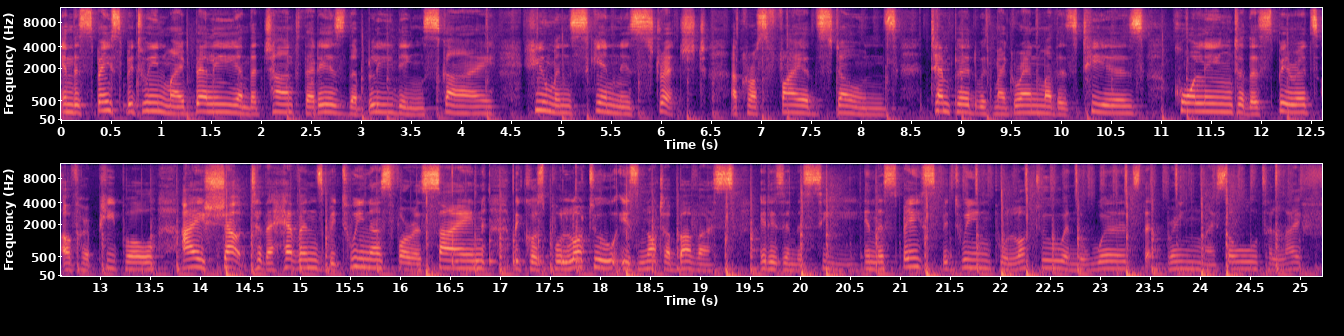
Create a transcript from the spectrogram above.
In the space between my belly and the chant that is the bleeding sky, human skin is stretched across fired stones, tempered with my grandmother's tears, calling to the spirits of her people. I shout to the heavens between us for a sign, because Pulotu is not above us, it is in the sea. In the space between Pulotu and the words that bring my soul to life,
